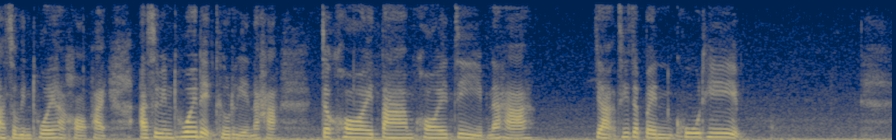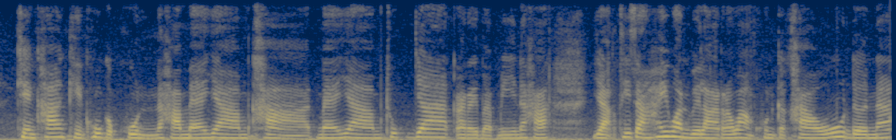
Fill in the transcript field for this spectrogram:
อัศวินถ้วยค่ะขออภัย อัศวินถ้วยเด็กคือเหรียญนะคะ จะคอยตามคอยจีบนะคะ อยากที่จะเป็นคู่ที่ เคียงข้างเคียงคู่กับคุณนะคะ แม้ยามขาด แม้ยามทุกยากอะไรแบบนี้นะคะ อยากที่จะให้วันเวลาระหว่างคุณกับเขา เดินหน้า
